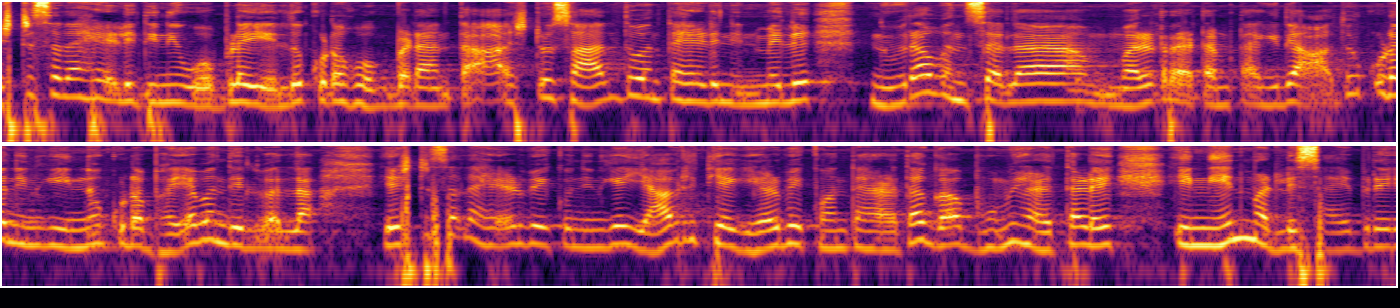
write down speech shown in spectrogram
ಎಷ್ಟು ಸಲ ಹೇಳಿದ್ದೀನಿ ಒಬ್ಬಳೇ ಎಲ್ಲೂ ಕೂಡ ಹೋಗಬೇಡ ಅಂತ. ಅಷ್ಟು ಸಾಲದು ಅಂತ ಹೇಳಿ ನಿನ್ನ ಮೇಲೆ ನೂರ ಒಂದು ಸಲ ಮರ್ಡರ್ ಅಟೆಂಪ್ಟ್ ಆಗಿದೆ. ಆದರೂ ಕೂಡ ನಿನಗೆ ಇನ್ನೂ ಕೂಡ ಭಯ ಬಂದಿಲ್ವಲ್ಲ? ಎಷ್ಟು ಸಲ ಹೇಳಬೇಕು? ನಿನಗೆ ಯಾವ ರೀತಿಯಾಗಿ ಹೇಳಬೇಕು ಅಂತ ಹೇಳಿದಾಗ ಭೂಮಿ ಹೇಳ್ತಾಳೆ, ಇನ್ನೇನು ಮಾಡಲಿ ಸಾಹೇಬ್ರೆ?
